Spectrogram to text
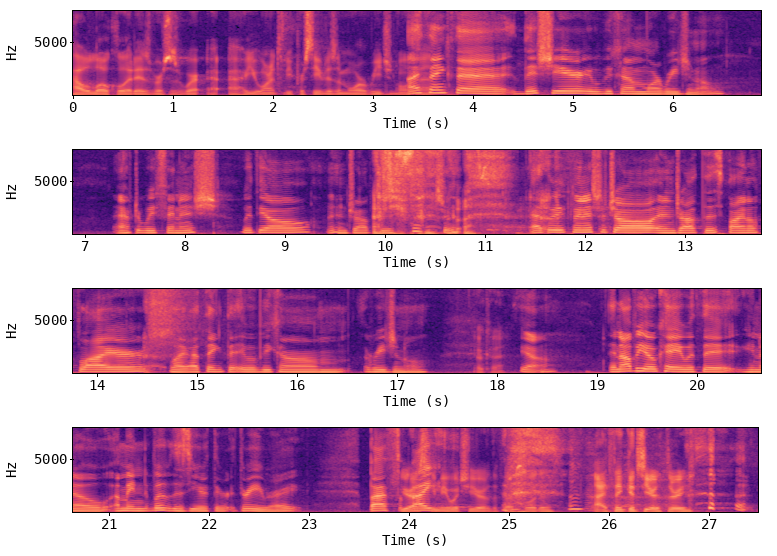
how local it is versus where how you want it to be perceived as a more regional? I think that this year it will become more regional. After we finish with y'all and drop this, after we finish with y'all and drop this final flyer, like I think that it will become regional. Okay. Yeah, and I'll be okay with it. You know, I mean, what was this year th- three, right? By f- You're by- asking me which year of the festival it is? I think it's year three.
